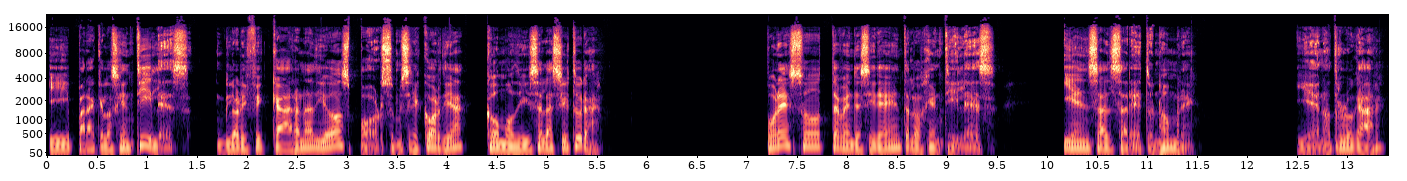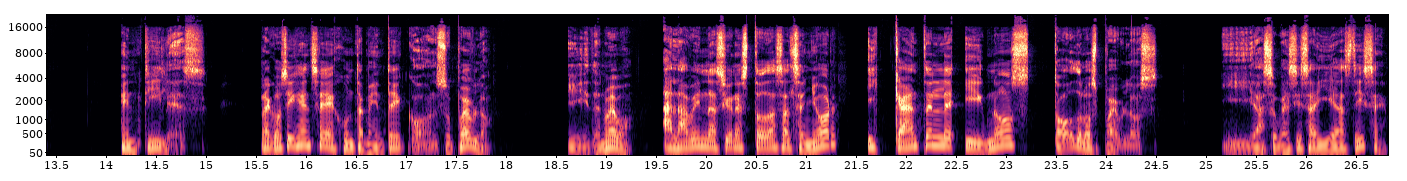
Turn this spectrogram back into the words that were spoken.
y para que los gentiles glorificaran a Dios por su misericordia, como dice la Escritura. Por eso te bendeciré entre los gentiles, y ensalzaré tu nombre. Y en otro lugar, gentiles, regocíjense juntamente con su pueblo. Y de nuevo, alaben naciones todas al Señor y cántenle himnos todos los pueblos. Y a su vez Isaías dice,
